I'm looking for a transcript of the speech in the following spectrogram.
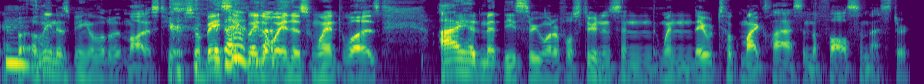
Yeah, but Alina's being a little bit modest here. So basically, the way this went was I had met these three wonderful students and when they took my class in the fall semester.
